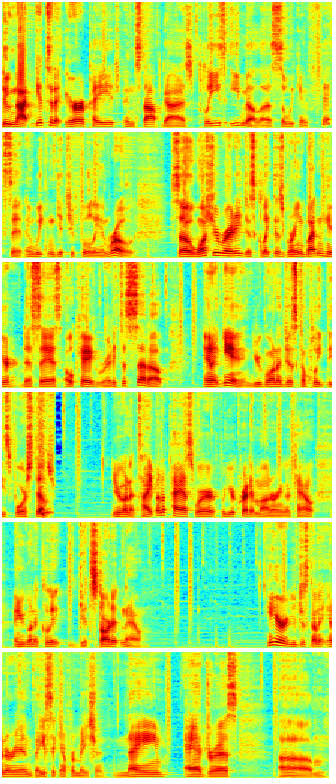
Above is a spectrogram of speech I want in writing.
Do not get to the error page and stop, guys. Please email us so we can fix it and we can get you fully enrolled. So once you're ready, just click this green button here that says, okay, ready to set up. And again, you're going to just complete these four steps. You're going to type in a password for your credit monitoring account and you're going to click get started now. Here, you're just going to enter in basic information, name, address, um,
